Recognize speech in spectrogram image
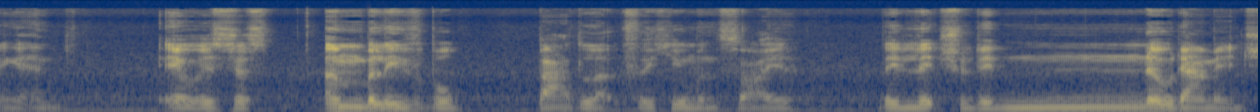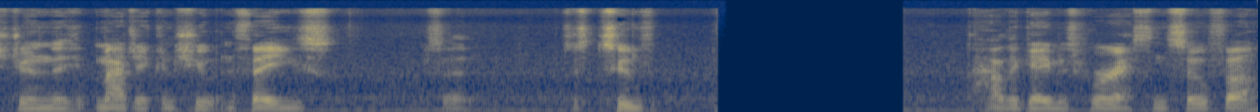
Again, it was just unbelievable bad luck for the human side. They literally did no damage during the magic and shooting phase. So, just to how the game is progressing so far.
